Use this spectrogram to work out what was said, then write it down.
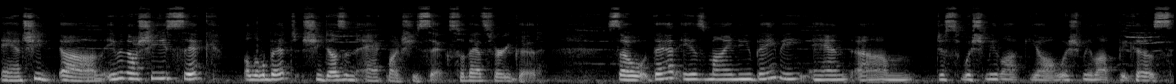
and she, um, even though she's sick a little bit, she doesn't act like she's sick. So that's very good. So that is my new baby and um, just wish me luck, y'all. Wish me luck because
